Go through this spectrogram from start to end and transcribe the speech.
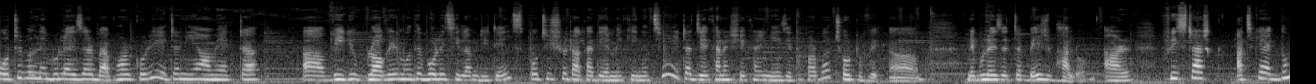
পোর্টেবল নেবুলাইজার ব্যবহার করি, এটা নিয়ে আমি একটা ভিডিও ব্লগের মধ্যে বলেছিলাম ডিটেলস পঁচিশশো টাকা দিয়ে আমি কিনেছি, এটা যেখানে সেখানে নিয়ে যেতে পারবা। ছোটো নেবুলাইজারটা বেশ ভালো। আর ফ্রিজটা আজকে একদম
